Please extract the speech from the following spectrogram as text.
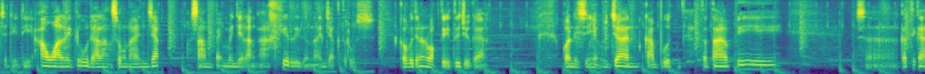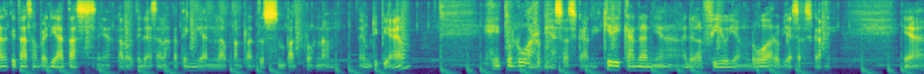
Jadi di awal itu udah langsung nanjak sampai menjelang akhir itu nanjak terus. Kebetulan waktu itu juga kondisinya hujan, kabut. Tetapi ketika kita sampai di atas ya kalau tidak salah ketinggian 846 mdpl itu luar biasa sekali. Kiri kanannya adalah view yang luar biasa sekali. Ya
